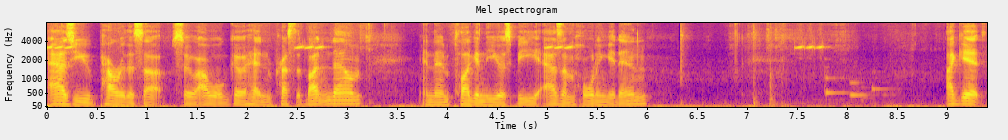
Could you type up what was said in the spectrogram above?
as you power this up. So I will go ahead and press the button down and then plug in the USB as I'm holding it in. I get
